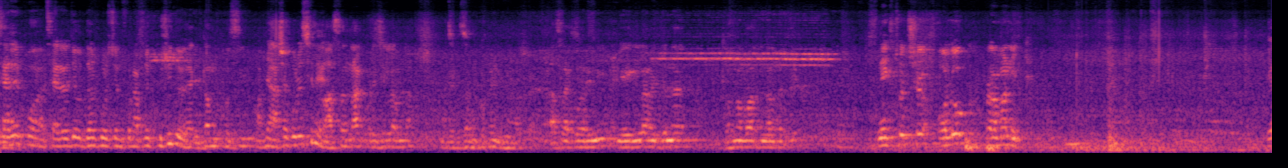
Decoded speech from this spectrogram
স্যারের স্যারের যে উদ্ধার করেছেন ফোন আপনি খুশি তো? একদম খুশি। আপনি আশা করেছিলেন? আশা না করেছিলাম না একদম করিনি। আশা করিনি পেয়ে গেলাম এর জন্য ধন্যবাদ আপনাদেরকে। নেক্সট হচ্ছে অলোক প্রামাণিক। এ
